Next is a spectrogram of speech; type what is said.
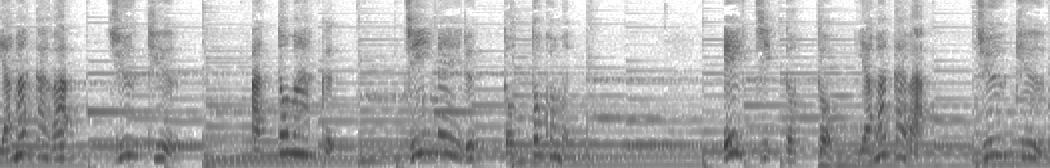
山川19アットマーク gmail.com h. 山川19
